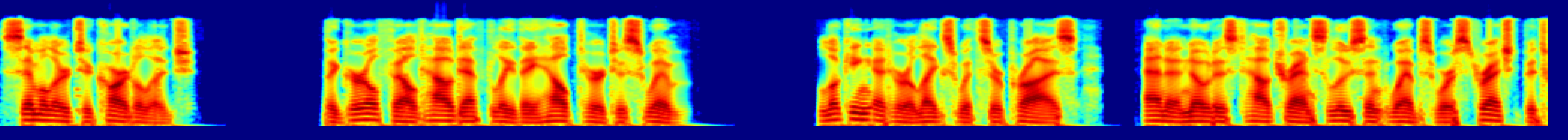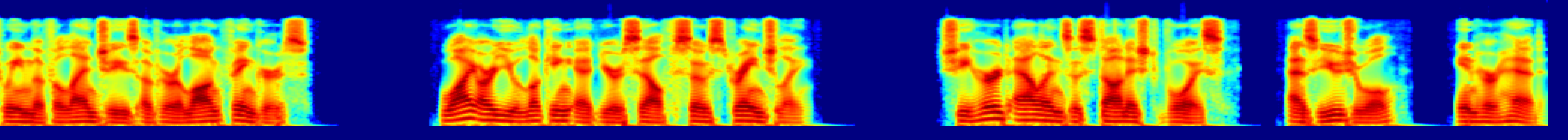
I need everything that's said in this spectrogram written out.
similar to cartilage. The girl felt how deftly they helped her to swim. Looking at her legs with surprise, Anna noticed how translucent webs were stretched between the phalanges of her long fingers. Why are you looking at yourself so strangely? She heard Alan's astonished voice, as usual, in her head.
